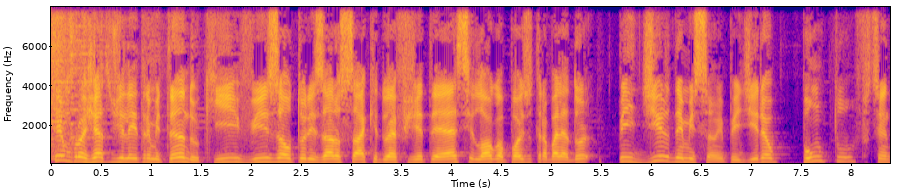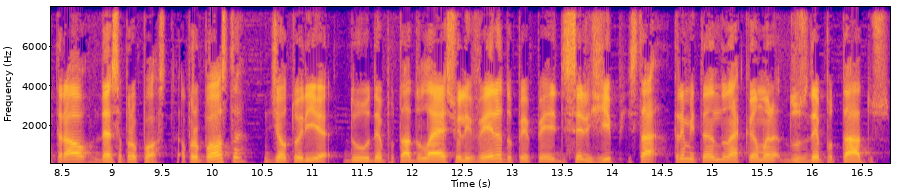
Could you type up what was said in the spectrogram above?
Tem um projeto de lei tramitando que visa autorizar o saque do FGTS logo após o trabalhador pedir demissão. E pedir é o ponto central dessa proposta. A proposta, de autoria do deputado Laércio Oliveira, do PP de Sergipe, está tramitando na Câmara dos Deputados.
